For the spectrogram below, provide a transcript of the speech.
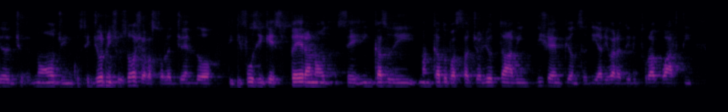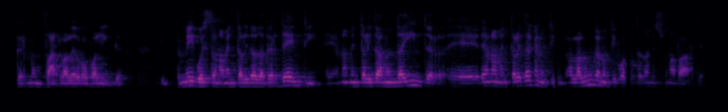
eh, cioè, no, oggi, in questi giorni sui social sto leggendo di tifosi che sperano, se in caso di mancato passaggio agli ottavi di Champions, di arrivare addirittura a quarti per non farla l'Europa League. Per me questa è una mentalità da perdenti, è una mentalità non da Inter ed è una mentalità che ti, alla lunga non ti porta da nessuna parte.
